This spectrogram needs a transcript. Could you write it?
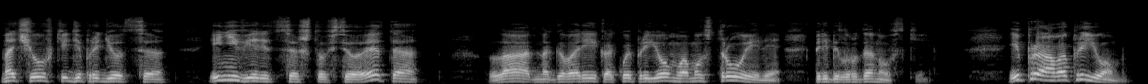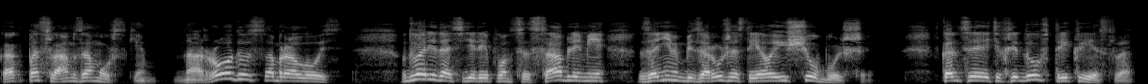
ночевки, где придется, и не верится, что все это...» «Ладно, говори, какой прием вам устроили?» — перебил Рудановский. «И право прием, как послам заморским. Народу собралось». В два ряда сидели японцы с саблями, за ними без оружия стояло еще больше. В конце этих рядов три кресла.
